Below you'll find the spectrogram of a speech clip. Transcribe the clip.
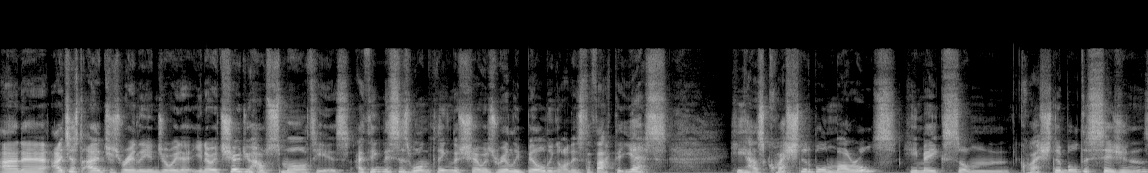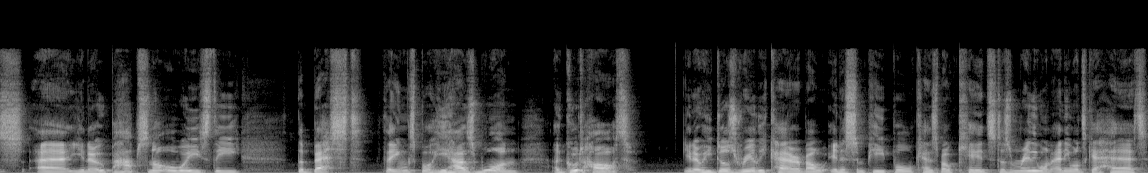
And uh, I just, I just really enjoyed it. You know, it showed you how smart he is. I think this is one thing the show is really building on is the fact that yes, he has questionable morals. He makes some questionable decisions. Uh, you know, perhaps not always the the best things, but he has one a good heart. You know, he does really care about innocent people, cares about kids, doesn't really want anyone to get hurt.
